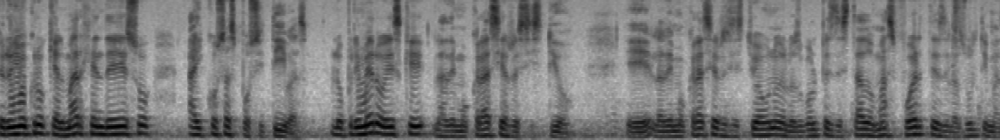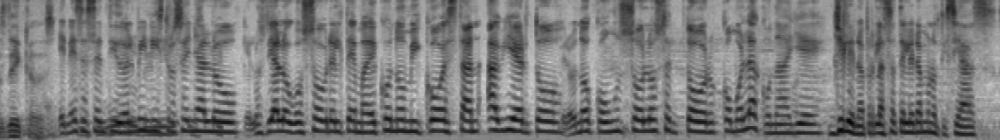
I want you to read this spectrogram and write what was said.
Pero yo creo que al margen de eso hay cosas positivas. Lo primero es que la democracia resistió. Eh, la democracia resistió a uno de los golpes de Estado más fuertes de las últimas décadas. En ese sentido, el ministro señaló que los diálogos sobre el tema económico están abiertos, pero no con un solo sector como la CONAIE. Gilena Perlaza, Telerama Noticias.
